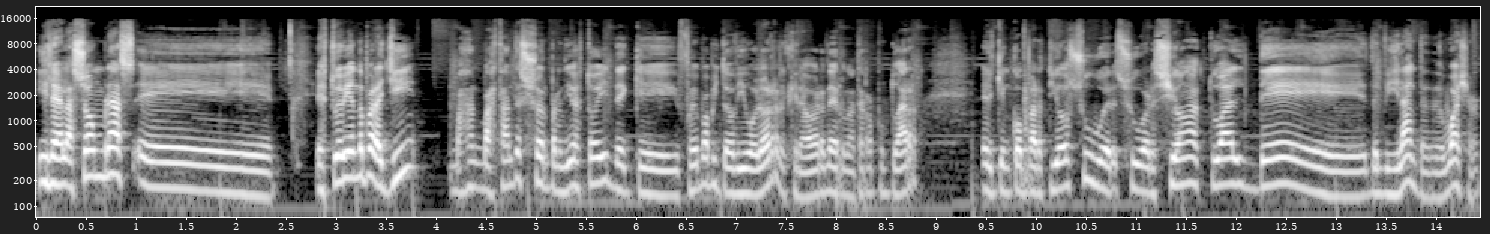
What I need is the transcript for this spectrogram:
Isla de las Sombras. Eh, estuve viendo por allí. bastante sorprendido estoy de que fue Papito Vivolor, el creador de Runaterra.ar, el quien compartió su, su versión actual de, del Vigilante, de The Watcher,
